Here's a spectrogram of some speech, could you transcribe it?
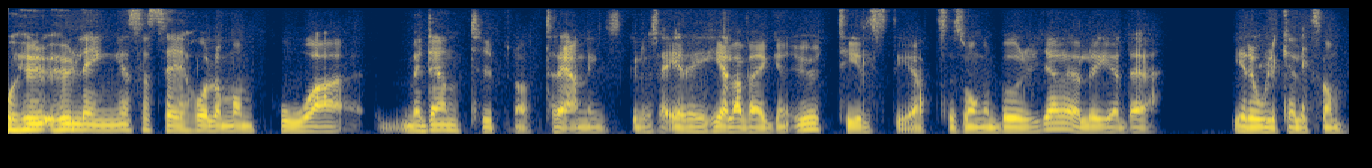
Och hur, hur länge så att säga, håller man på med den typen av träning? Skulle du säga? Är det hela vägen ut tills det att säsongen börjar eller är det, är det olika liksom?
